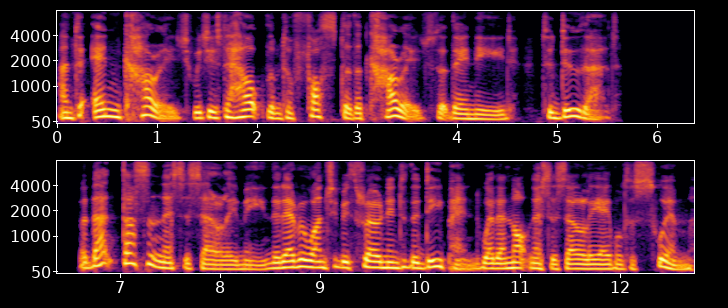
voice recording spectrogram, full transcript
and to encourage, which is to help them to foster the courage that they need to do that. But that doesn't necessarily mean that everyone should be thrown into the deep end where they're not necessarily able to swim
